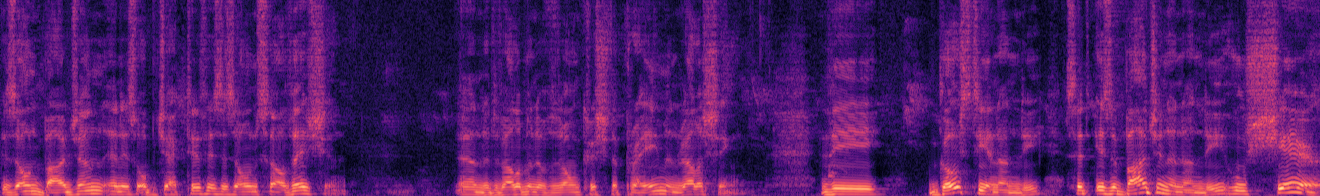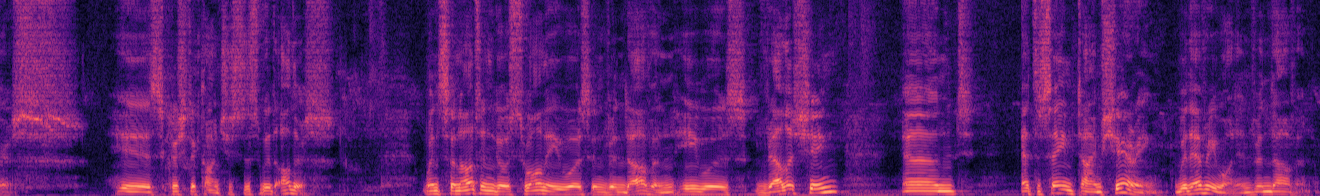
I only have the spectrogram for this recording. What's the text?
his own bhajan, and his objective is his own salvation and the development of his own Krishna prem and relishing. The Ghostianandi said is a Bhajananandi who shares his Krishna consciousness with others. When Sanatan Goswami was in Vrindavan, he was relishing and at the same time sharing with everyone in Vrindavan.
